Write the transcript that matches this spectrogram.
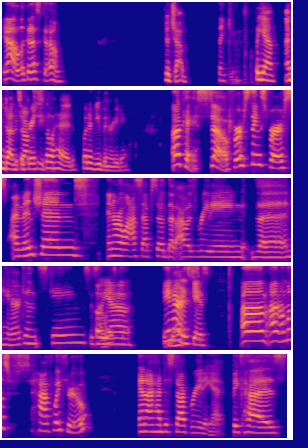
yeah, look at us go. Good job. Thank you. But yeah, I'm done. Good so, Grace, go ahead. What have you been reading? Okay, so first things first, I mentioned in our last episode that I was reading the Inheritance Games. oh, yeah. The Inheritance yes. Games. Um, I'm almost halfway through and I had to stop reading it because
